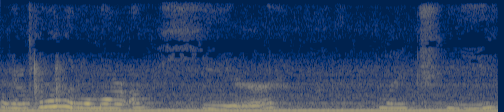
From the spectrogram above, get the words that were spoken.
I'm gonna put a little more up here, my cheek.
